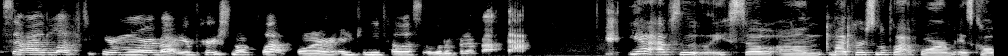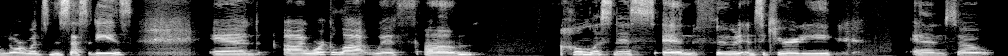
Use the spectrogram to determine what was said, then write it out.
so i'd love to hear more about your personal platform and can you tell us a little bit about that yeah, absolutely. So, um, my personal platform is called Norwood's Necessities, and I work a lot with um, homelessness and food insecurity. And so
